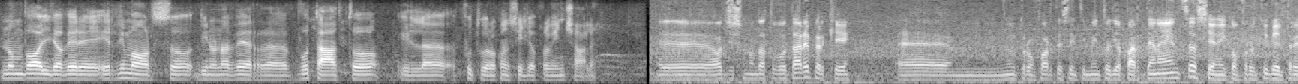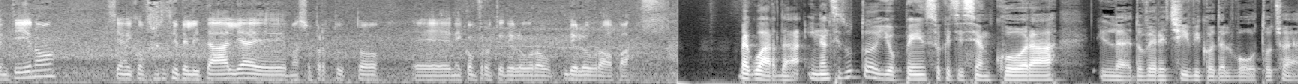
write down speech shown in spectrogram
non voglio avere il rimorso di non aver eh, votato il futuro consiglio provinciale. Eh, oggi sono andato a votare perché ehm, nutro un forte sentimento di appartenenza sia nei confronti del Trentino, sia nei confronti dell'Italia, e- ma soprattutto eh, nei confronti dell'Euro- dell'Europa. Beh, guarda, innanzitutto io penso che ci sia ancora il dovere civico del voto, cioè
